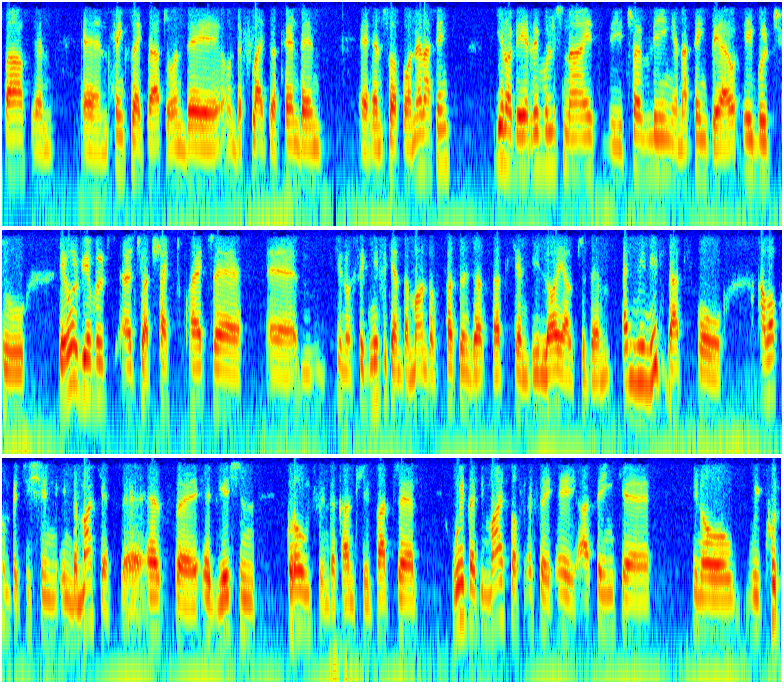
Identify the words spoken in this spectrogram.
stuff and, and things like that on the, on the flight attendants and, and so on. And I think, you know, they revolutionized the traveling and I think they are able to, they will be able uh, to attract quite, uh, um, you know, significant amount of passengers that can be loyal to them. And we need that for our competition in the market uh, as uh, aviation grows in the country. But uh, with the demise of SAA, I think, uh, you know, we could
